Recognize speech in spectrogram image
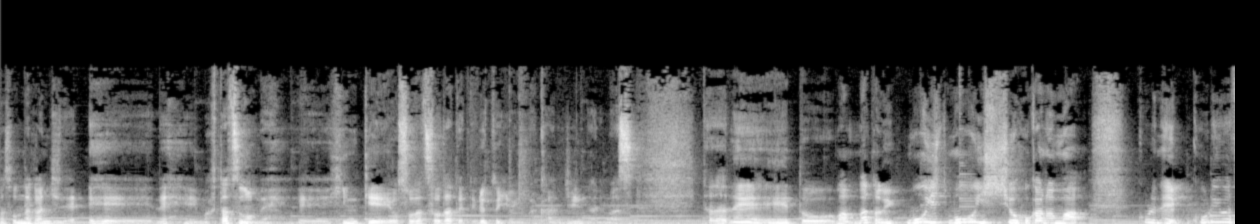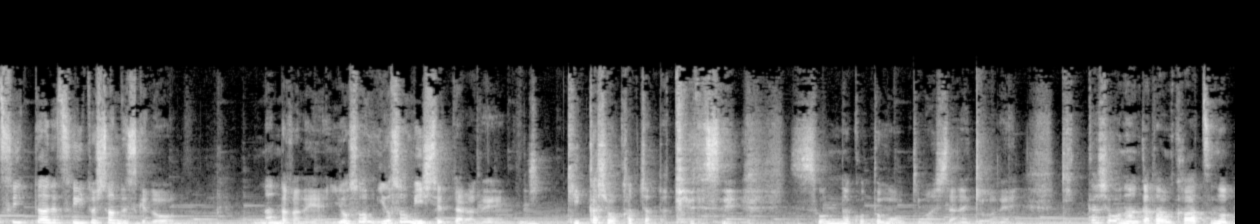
あ、そんな感じで、えーねえーまあ、2つのね、えー品系を育育ててるという今感じになります。ただねえっ、とまああとねもういもう一生他の馬これねこれはツイッターでツイートしたんですけどなんだかねよそよそ見してったらねじ菊花賞勝っちゃったっていうですねそんなことも起きましたね今日ね。菊花賞なんか多分勝つのっ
